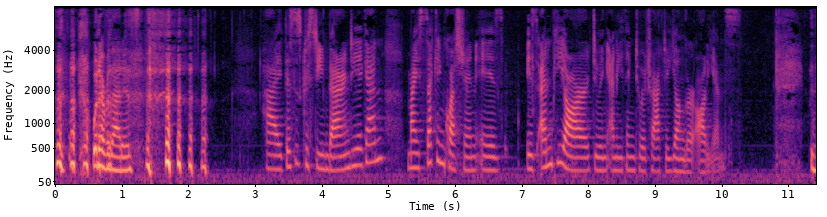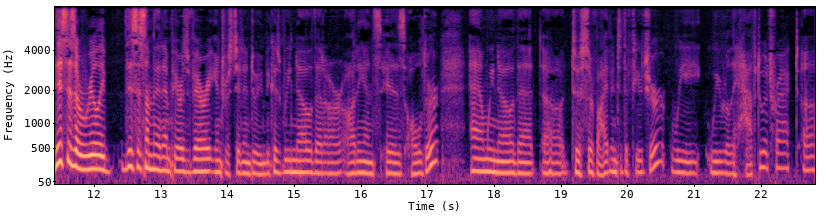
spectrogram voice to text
Whatever that is. Hi this is christine barandy again. My second question is is npr doing anything to attract a younger audience this is a really this is something that NPR is very interested in doing because we know that our audience is older, and we know that uh, to survive into the future, we we really have to attract uh,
